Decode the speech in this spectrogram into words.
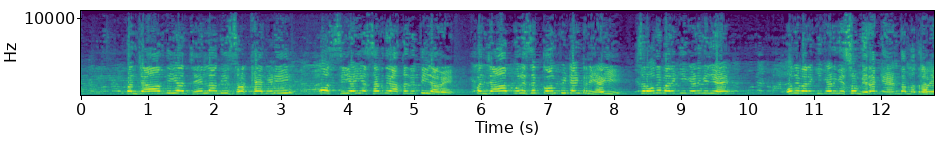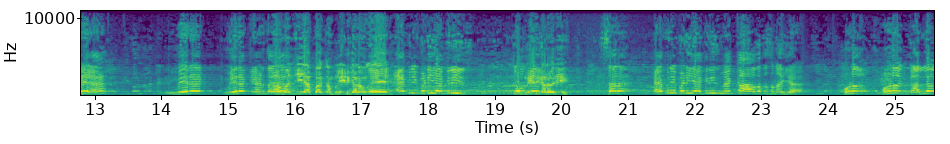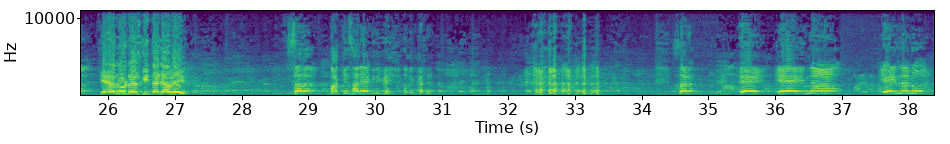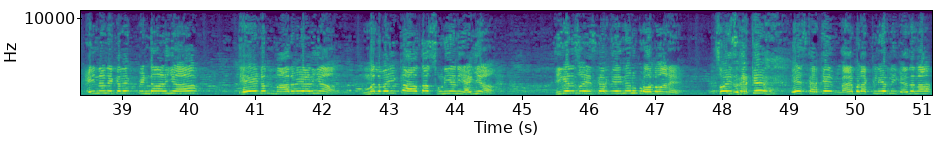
ਪੰਜਾਬ ਦੀਆਂ ਜੇਲ੍ਹਾਂ ਦੀ ਸੁਰੱਖਿਆ ਜਿਹੜੀ ਉਹ ਸੀਆਈਐਸਐਫ ਦੇ ਹੱਥ ਦਿੱਤੀ ਜਾਵੇ। ਪੰਜਾਬ ਪੁਲਿਸ ਕੰਪੀਟੈਂਟ ਨਹੀਂ ਹੈਗੀ। ਸਰ ਉਹਦੇ ਬਾਰੇ ਕੀ ਕਹਿਣਗੇ ਜੀ ਇਹ? ਉਹਦੇ ਬਾਰੇ ਕੀ ਕਹਿਣਗੇ? ਸੋ ਮੇਰਾ ਕਹਿਣ ਦਾ ਮਤਲਬ ਇਹ ਹੈ ਮੇਰੇ ਮੇਰੇ ਕਹਿਣ ਦਾ ਅਮਨ ਜੀ ਆਪਾਂ ਕੰਪਲੀਟ ਕਰੋਗੇ। ਐਵਰੀਬਡੀ ਐਗਰੀਜ਼ ਕੰਪਲੀਟ ਕਰੋ ਜੀ। ਸਰ ਐਵਰੀਬਡੀ ਐਗਰੀਜ਼ ਮੈਂ ਕਹਾਵਤ ਸੁਣਾਈ ਹੈ। ਹੁਣ ਹੁਣ ਗੱਲ ਚੇਅਰ ਨੂੰ ਐਡਰੈਸ ਕੀਤਾ ਜਾਵੇ। ਸਰ, ਬਾਕੀ ਸਾਰੇ ਐਗਰੀ ਕਰ ਸਰ, ਇਹ ਇਹ ਇਹਨਾਂ ਇਹਨਾਂ ਨੂੰ ਇਹਨਾਂ ਨੇ ਕਦੇ ਪਿੰਡਾਂ ਵਾਲੀਆਂ, ਠੇਠ ਮਾਲਵੇ ਵਾਲੀਆਂ, ਮਲਵਈ ਕਹਾਵਤਾਂ ਸੁਣੀਆਂ ਨਹੀਂ ਹੈਗੀਆਂ। ਠੀਕ ਹੈ ਨਾ? ਸੋ ਇਸ ਕਰਕੇ ਇਹਨਾਂ ਨੂੰ ਪ੍ਰੋਬਲਮਾਂ ਨੇ। ਸੋ ਇਸ ਕਰਕੇ ਇਸ ਕਰਕੇ ਮੈਂ ਬੜਾ ਕਲੀਅਰਲੀ ਕਹਿ ਦਿੰਦਾ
